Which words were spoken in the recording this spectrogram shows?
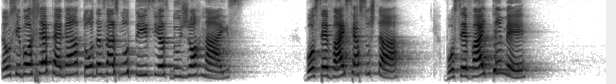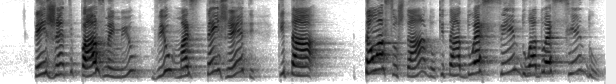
Então, se você pegar todas as notícias dos jornais, você vai se assustar, você vai temer. Tem gente, pasmem, viu? viu? Mas tem gente que está tão assustado que está adoecendo, adoecendo.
